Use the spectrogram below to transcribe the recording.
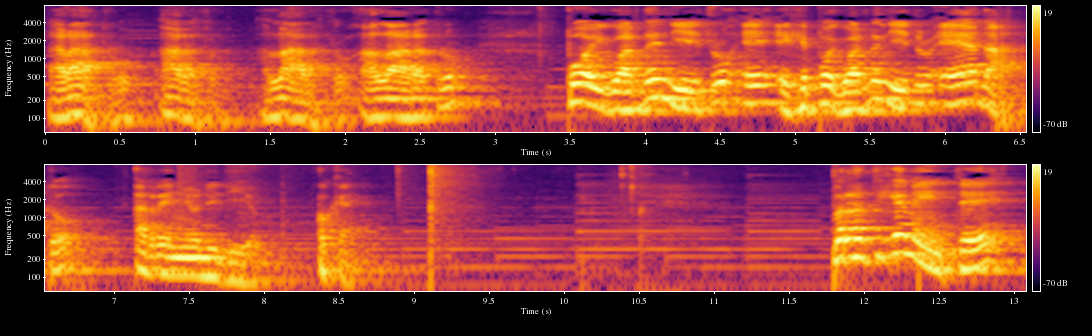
aratro, aratro, all'aratro, all'aratro poi guarda indietro e, e, che poi guarda indietro è adatto al regno di Dio. Ok. Praticamente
